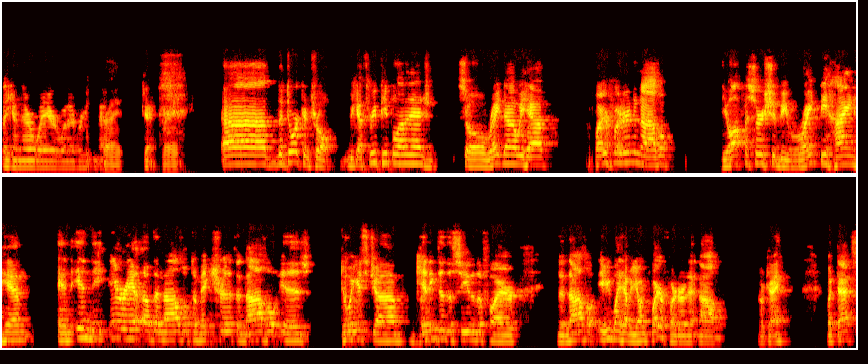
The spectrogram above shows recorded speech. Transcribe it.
thinking their way or whatever. Right. Okay. Right. Uh, the door control. We got three people on an engine. So right now we have a firefighter in the nozzle. The officer should be right behind him and in the area of the nozzle to make sure that the nozzle is doing its job, getting to the seat of the fire. The nozzle, you might have a young firefighter in that nozzle, okay? But that's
